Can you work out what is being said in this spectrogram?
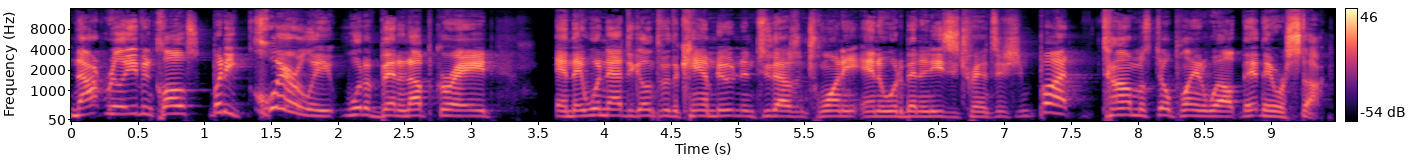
not really even close, but he clearly would have been an upgrade and they wouldn't have to go through the Cam Newton in 2020 and it would have been an easy transition. But Tom was still playing well. They, they were stuck.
